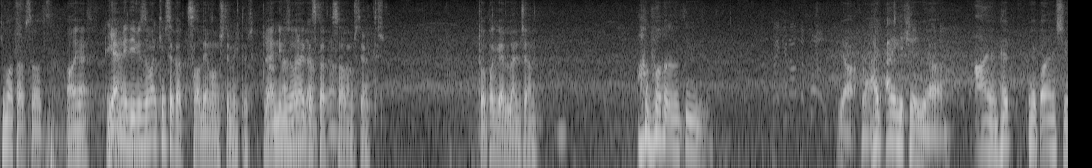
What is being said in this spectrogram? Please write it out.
Kim atarsa atsın. Aynen. Yenmediğimiz zaman kimse katkı sağlayamamış demektir. Yendiğimiz zaman herkes katkı sağlamış demektir. Topa gel lan can. Abi iyi? Ya, ya hep aynı şey ya. Aynen hep hep aynı şey.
